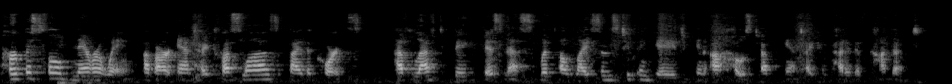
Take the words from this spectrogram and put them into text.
Purposeful narrowing of our antitrust laws by the courts have left big business with a license to engage in a host of anti-competitive conduct.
